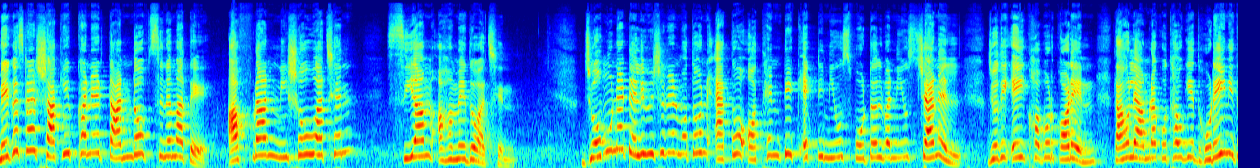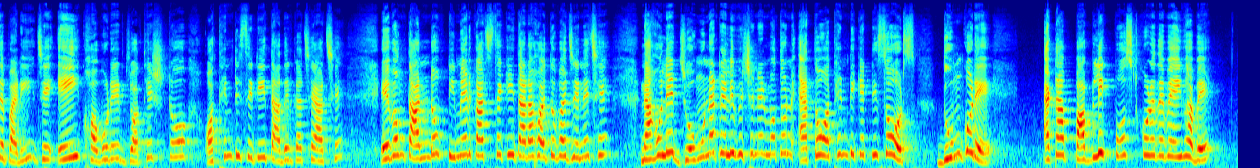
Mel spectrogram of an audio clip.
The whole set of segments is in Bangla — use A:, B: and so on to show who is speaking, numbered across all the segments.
A: মেগাস্টার শাকিব খানের তাণ্ডব সিনেমাতে আফরান নিশোও আছেন, সিয়াম আহমেদও আছেন। যমুনা টেলিভিশনের মতন এত অথেন্টিক একটি নিউজ পোর্টাল বা নিউজ চ্যানেল যদি এই খবর করেন, তাহলে আমরা কোথাও গিয়ে ধরেই নিতে পারি যে এই খবরের যথেষ্ট অথেন্টিসিটি তাদের কাছে আছে এবং তাণ্ডব টিমের কাছ থেকেই তারা হয়তো বা জেনেছে। না হলে যমুনা টেলিভিশনের মতন এত অথেন্টিক একটি সোর্স দুম করে একটা পাবলিক পোস্ট করে দেবে এইভাবে,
